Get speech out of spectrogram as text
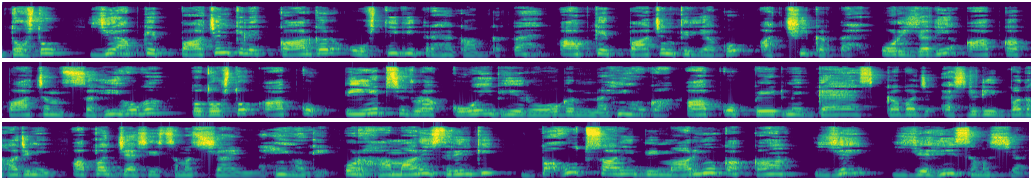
दोस्तों, ये आपके पाचन के लिए कारगर औषधि की तरह काम करता है। आपके पाचन क्रिया को अच्छी करता है। और यदि आपका पाचन सही होगा तो दोस्तों, आपको पेट से जुड़ा कोई भी रोग नहीं होगा। आपको पेट में गैस, कब्ज, एसिडिटी, बदहजमी, अपच जैसी समस्याएँ नहीं होगी। और हमारे शरीर की बहुत सारी बीमारियों का कारण ये, यही समस्याएँ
